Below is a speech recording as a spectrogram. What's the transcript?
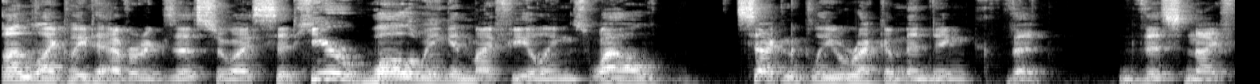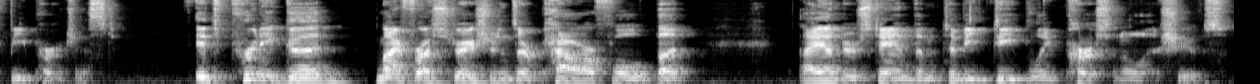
unlikely to ever exist, so I sit here wallowing in my feelings while technically recommending that this knife be purchased. It's pretty good. My frustrations are powerful, but I understand them to be deeply personal issues.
